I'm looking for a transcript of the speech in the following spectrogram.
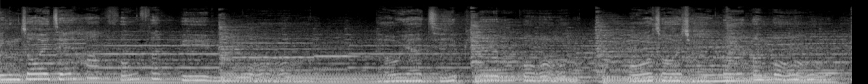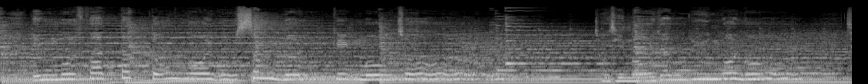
情在这刻彷彿變和？旧日子飘过，我在長路奔波，仍沒法得到愛護，心里極無助。從前無人願愛我，情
